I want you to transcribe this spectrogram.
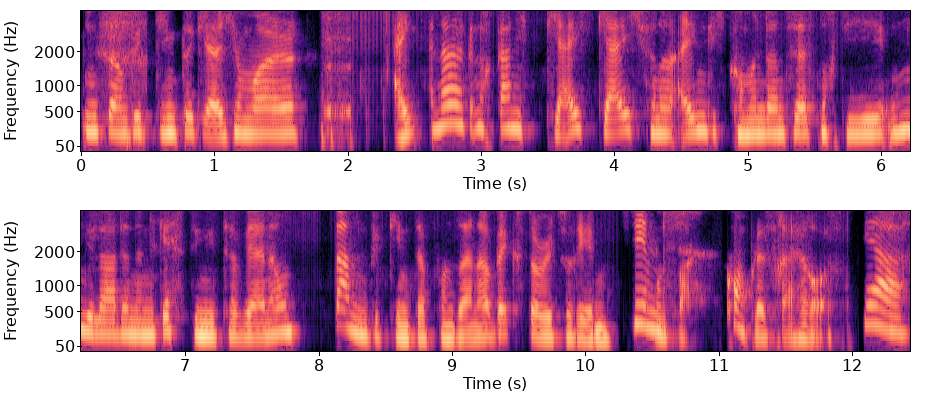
Und dann beginnt er gleich einmal, na, noch gar nicht gleich, gleich, sondern eigentlich kommen dann zuerst noch die ungeladenen Gäste in die Taverne und dann beginnt er von seiner Backstory zu reden. Und Stimmt. zwar komplett frei heraus. Ja,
